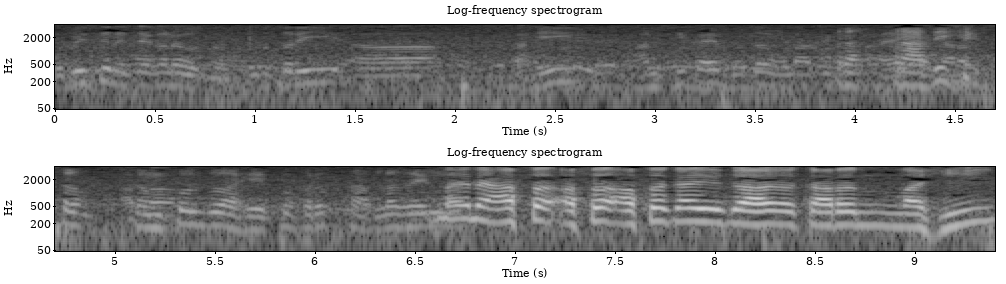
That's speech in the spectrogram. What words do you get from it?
ओबीसी नेत्याकडे होतं. कुठेतरी काही आणखी काही बदल होणार प्रा- प्रादेशिक सम- समतोल जो आहे तो परत साधला जाईल? नाही नाही असं असं असं काही कारण नाही.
